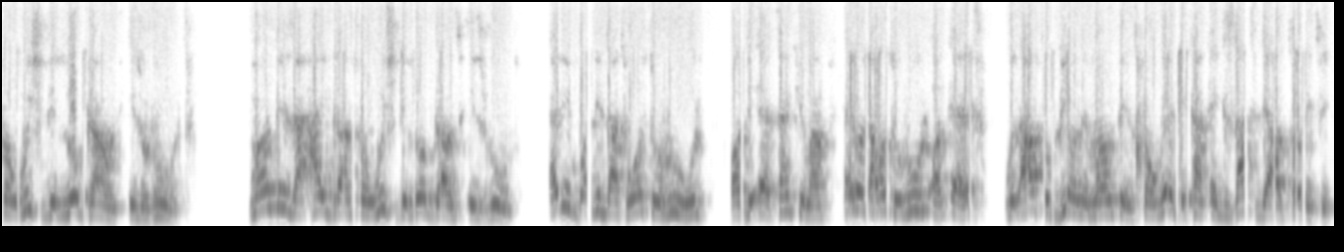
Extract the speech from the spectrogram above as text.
from which the low ground is ruled. Mountains are high ground from which the low ground is ruled. Anybody that wants to rule on the earth, thank you, ma'am. Anyone that wants to rule on earth will have to be on the mountains from where they can exert their authority,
